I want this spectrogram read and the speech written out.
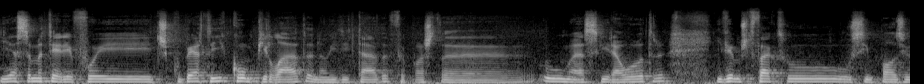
e essa matéria foi descoberta e compilada, não editada, foi posta uma a seguir à outra, e vemos de facto o, simpósio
